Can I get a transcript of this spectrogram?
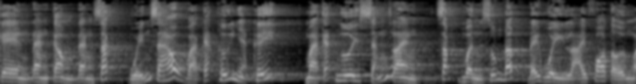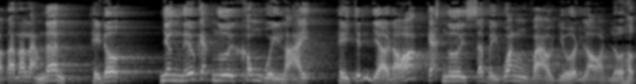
kèn, đàn cầm, đàn sắt, quyển sáo và các thứ nhạc khí mà các ngươi sẵn sàng sắp mình xuống đất để quỳ lại pho tượng mà ta đã làm nên, thì được. Nhưng nếu các ngươi không quỳ lại, thì chính giờ đó các ngươi sẽ bị quăng vào giữa lò lửa hực.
